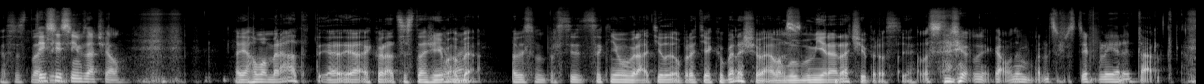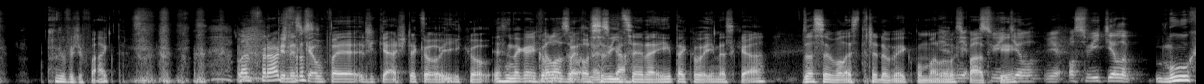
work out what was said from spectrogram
já se Ty snažím. jsi s ním začal. A já ho mám rád, já, já akorát se snažím, aby, aby jsme prostě se k němu vrátili oproti jako Benešové. Já mám Lubomíra radši prostě. Ale seriózně, kámo, ten borec prostě je retard. Protože fakt. Ale proč? Ty dneska prostě... úplně říkáš takový, jako, Já jsem takový jako filozof úplně dneska. osvícený, takový dneska. Zase vole středověk pomalu mě, zpátky. osvítil, mě osvítil Bůh.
